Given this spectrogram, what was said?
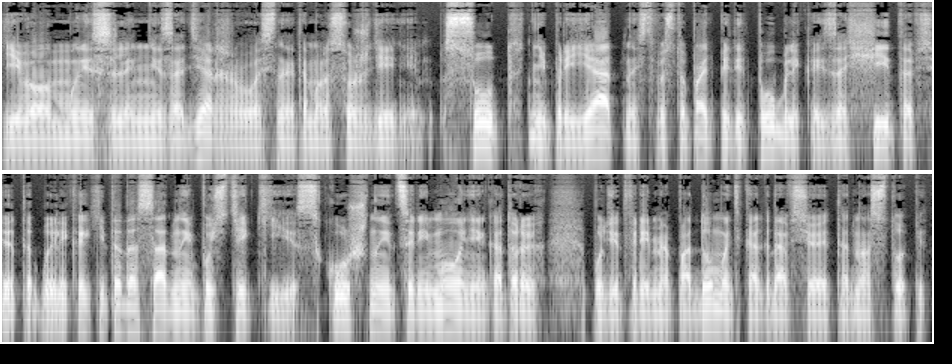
Его мысль не задерживалась на этом рассуждении. Суд, неприятность, выступать перед публикой, защита — все это были какие-то досадные пустяки, скучные церемонии, которых будет время подумать, когда все это наступит.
